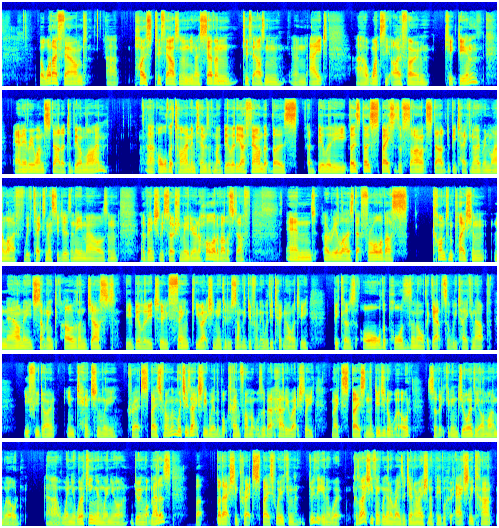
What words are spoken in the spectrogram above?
But what I found uh, post 2000, you know, seven, 2008, uh, once the iPhone kicked in and everyone started to be online uh, all the time in terms of mobility, I found that those ability those those spaces of silence started to be taken over in my life with text messages and emails and eventually social media and a whole lot of other stuff And I realized that for all of us, contemplation now needs something other than just the ability to think. You actually need to do something differently with your technology because all the pauses and all the gaps will be taken up if you don't intentionally create space from them, which is actually where the book came from. It was about how do you actually make space in the digital world so that you can enjoy the online world uh, when you're working and when you're doing what matters, but but actually create space where you can do the inner work. Because I actually think we're going to raise a generation of people who actually can't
